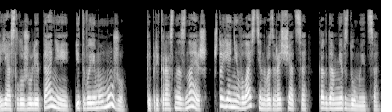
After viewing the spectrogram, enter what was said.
Я служу Летании и твоему мужу. Ты прекрасно знаешь, что я не властен возвращаться, когда мне вздумается.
